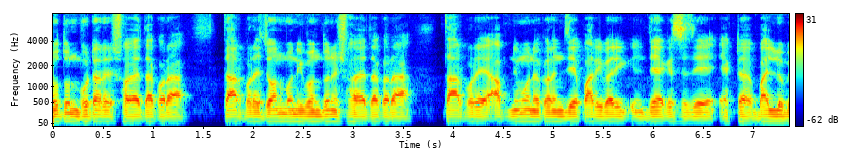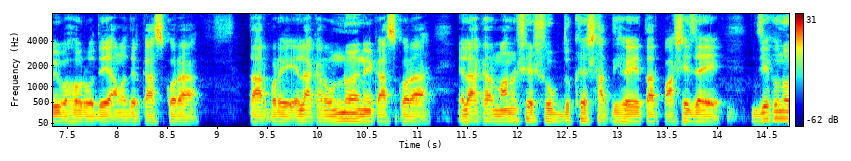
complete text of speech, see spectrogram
নতুন ভোটারের সহায়তা করা, তারপরে জন্ম নিবন্ধনের সহায়তা করা, তারপরে আপনি মনে করেন যে পারিবারিক, দেখা গেছে যে একটা বাল্য বিবাহ রোধে আমাদের কাজ করা, তারপরে এলাকার উন্নয়নে কাজ করা, এলাকার মানুষের সুখ দুঃখের সাথী হয়ে তার পাশে যায় যে কোনো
